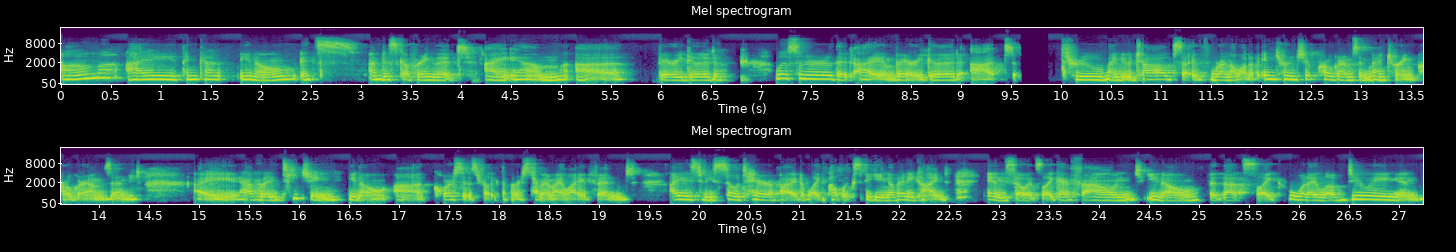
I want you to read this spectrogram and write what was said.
um, I think I, you know, it's I'm discovering that I am a very good listener, that I am very good at through my new jobs. I've run a lot of internship programs and mentoring programs, and I have been teaching, you know, uh, courses for like the first time in my life. And I used to be so terrified of like public speaking of any kind. And so it's like I found, you know, that that's like what I love doing. And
